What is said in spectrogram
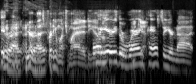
you're right. You're That's right. pretty much my idea. Well, you're either wearing weekend. pants or you're not.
